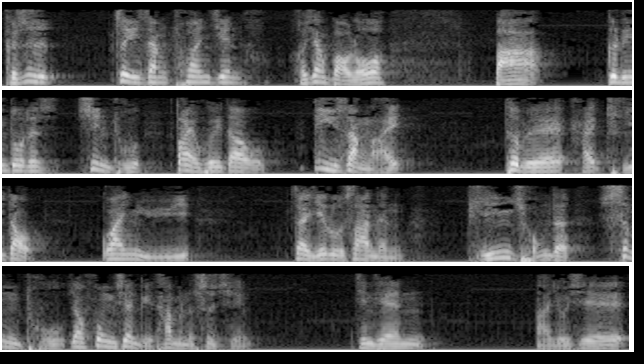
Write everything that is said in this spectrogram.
可是这一章突然间好像保罗把。哥林多的信徒带回到地上来，特别还提到关于在耶路撒冷贫穷的圣徒要奉献给他们的事情。今天啊，有些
